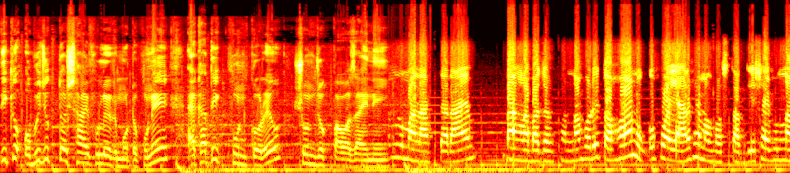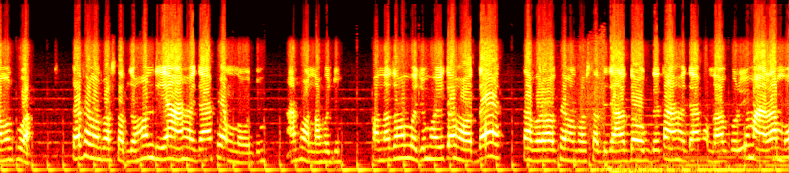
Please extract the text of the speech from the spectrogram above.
দিকে অভিযুক্ত সাইফুলের মুঠোফোনে একাধিক ফোন করেও সংযোগ পাওয়া যায়নি। রুমান আক্তার বাংলা বাজার ফোন না পড়ে তখন ওকে ফুয়া আর ফেমন প্রস্তাব দিয়ে সাইফুল নামের ফুয়া তার ফেমন প্রস্তাব যখন দিয়ে আয় হয় দেয় ফেমন হজুম আর ফোন না হজুম ফোন না যখন হজুম হইতে হদ দেয় তারপরে ফেমন প্রস্তাব দিয়ে আর দগ দে তাই হয় দেয় ফোন পড়িও মারা মো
